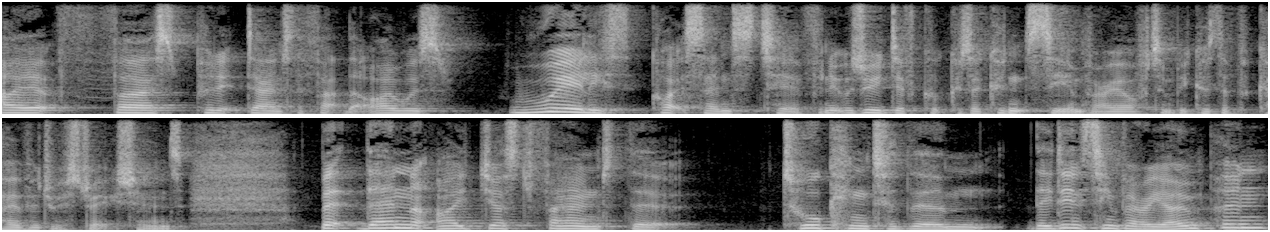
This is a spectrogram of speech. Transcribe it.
I at first put it down to the fact that I was really quite sensitive and it was really difficult because I couldn't see him very often because of the COVID restrictions. But then I just found that talking to them, they didn't seem very open.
